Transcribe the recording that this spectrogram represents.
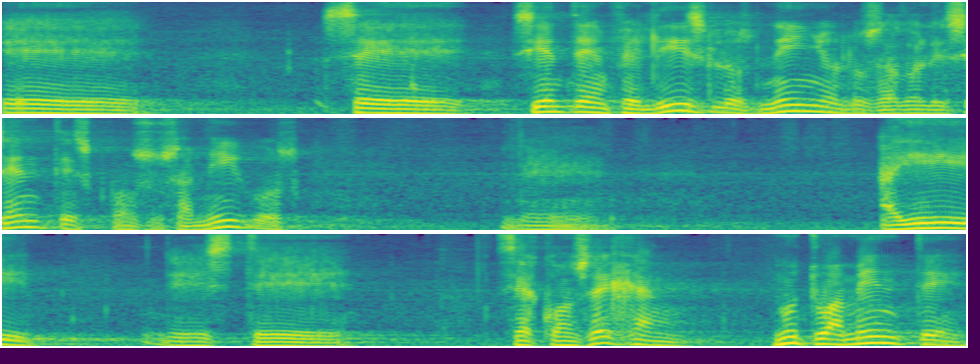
eh, se sienten feliz los niños, los adolescentes con sus amigos. Ahí este, se aconsejan mutuamente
